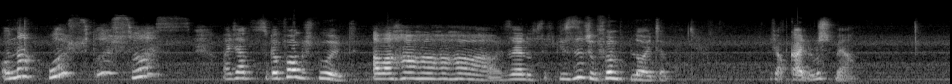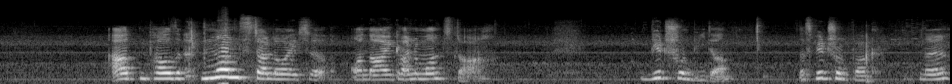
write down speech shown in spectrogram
Und na, was, was, was? Ich habe es sogar vorgespult. Aber hahaha, ha, ha, ha, sehr lustig. Wir sind schon fünf Leute. Ich habe keine Lust mehr. Atempause. Monster, Leute. Oh nein, keine Monster. Wird schon wieder. Das wird schon Bock. Ne?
